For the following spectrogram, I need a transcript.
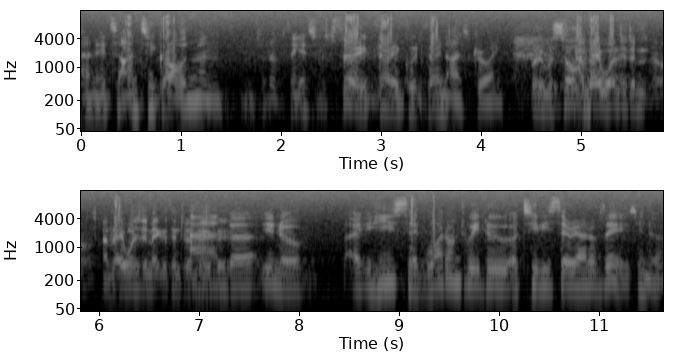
and it's anti-government sort of thing. It's, it's very, very good, very nice drawing. But it was sold. And they wanted to. No? And they wanted to make this into a And movie. uh, you know, uh, he said, "Why don't we do a TV series out of this?" You know,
